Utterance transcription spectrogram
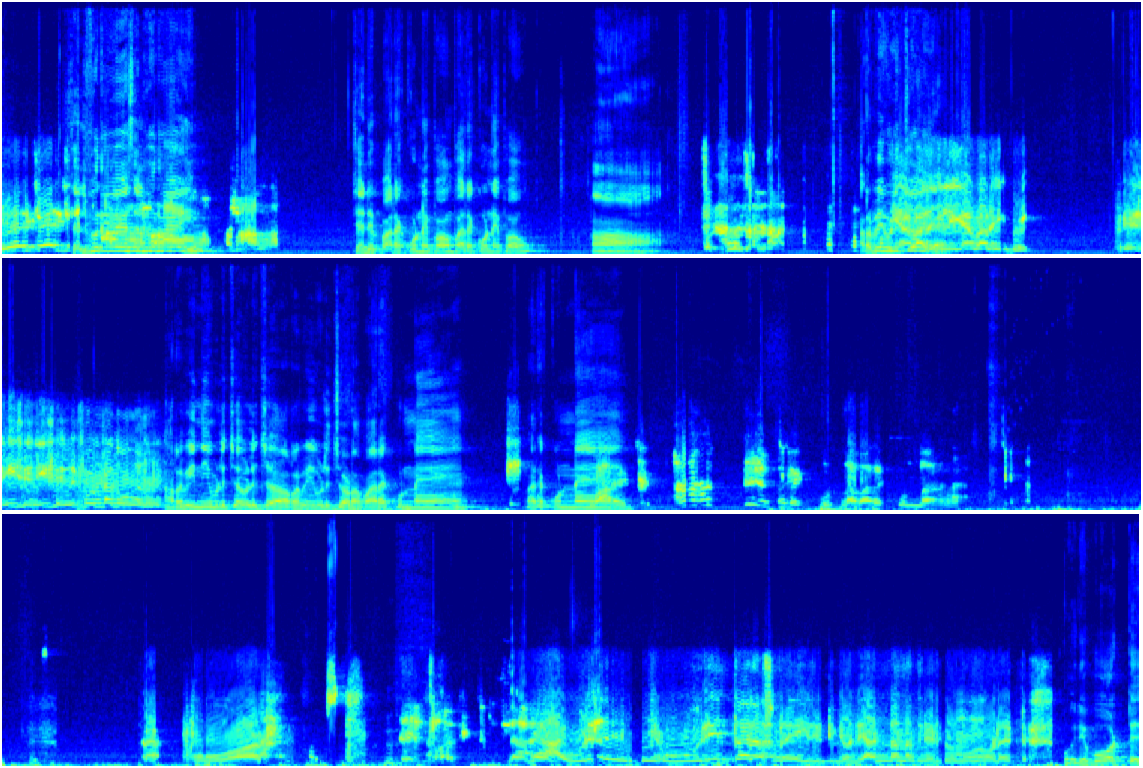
കേറി കേറി സെൽഫ് റിവൈവ് സെൽഫ് റിവൈവ് ചേട്ടൻ പറക്കുന്നേ പാവും ആ. അറബി വിളിച്ചോ അറബി നീ വിളിച്ചോ വിളിച്ചോ അറബി വിളിച്ചോടാ. പരക്കുണ്ണേ പരക്കുണ്ണേ. ഒരു ബോട്ട്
